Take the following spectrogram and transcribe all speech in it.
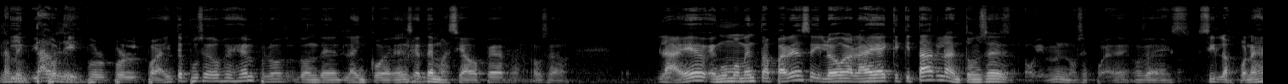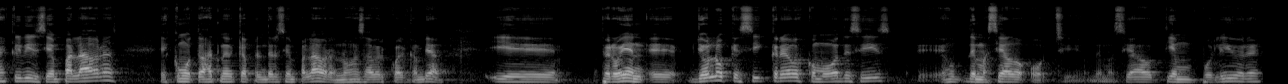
lamentable. Y, por, por, por, ahí te puse dos ejemplos donde la incoherencia es demasiado perra. O sea, la E en un momento aparece y luego la E hay que quitarla, entonces, oye, no se puede. O sea, si los pones a escribir 100 palabras, es como te vas a tener que aprender 100 palabras, no vas a saber cuál cambiar. Y, eh, pero bien, eh, yo lo que sí creo es, como vos decís, es demasiado ocio, demasiado tiempo libre,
